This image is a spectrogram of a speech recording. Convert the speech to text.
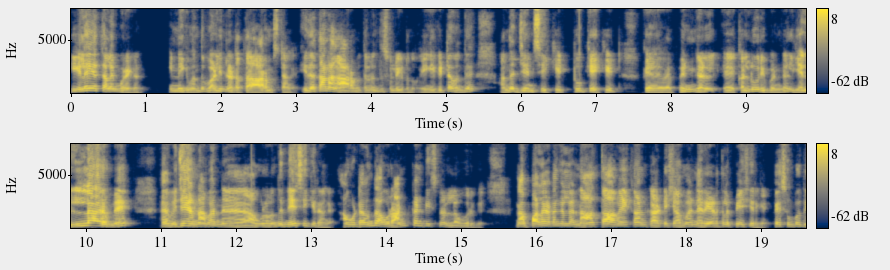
இளைய தலைமுறைகள் இன்றைக்கி வந்து வழி நடத்த ஆரம்பிச்சிட்டாங்க. இதைத்தான் நாங்கள் ஆரம்பத்துலேருந்து சொல்லிக்கிட்டு இருந்தோம். எங்ககிட்ட வந்து அந்த Gen Z kid two K kid பெண்கள் கல்லூரி பெண்கள் எல்லாருமே விஜய் அண்ணாவை அவங்கள வந்து நேசிக்கிறாங்க. அவங்ககிட்ட வந்து ஒரு அன்கண்டிஷனல் லவ் இருக்குது நான் பல இடங்களில் நான் தாவேக்கான்னு காட்டிக்காமல் நிறைய இடத்துல பேசியிருக்கேன். பேசும்போது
